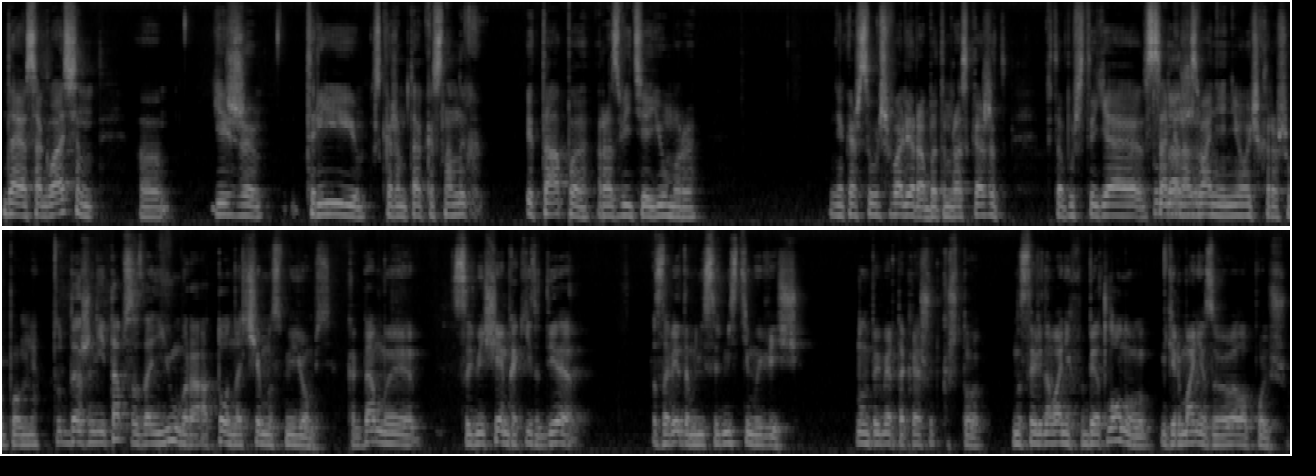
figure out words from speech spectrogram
Да, я согласен. Э, Есть же три, скажем так, основных этапа развития юмора. Мне кажется, лучше Валера об этом расскажет, потому что я Тут сами даже- названия не очень хорошо помню. Тут даже не этап создания юмора, а то, над чем мы смеемся. Когда мы совмещаем какие-то две заведомо несовместимые вещи. Ну, например, такая шутка, что на соревнованиях по биатлону Германия завоевала Польшу.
